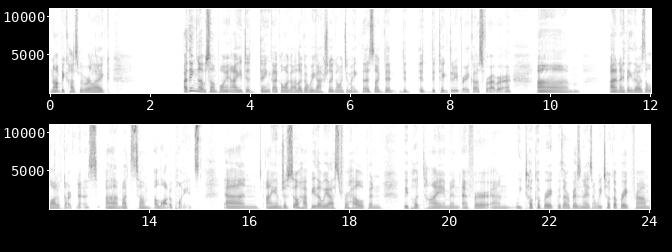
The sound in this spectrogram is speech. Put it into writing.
not because we were like. I think at some point I did think like, oh my god, like, are we actually going to make this? Like, did did it did take three break us forever? Um, and I think there was a lot of darkness um, at some a lot of points, and I am just so happy that we asked for help and we put time and effort and we took a break with our business and we took a break from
